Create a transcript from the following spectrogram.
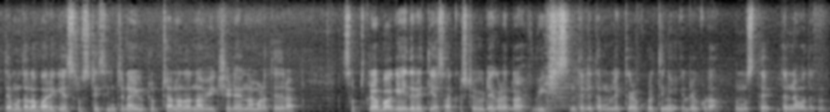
ಇದೇ ಮೊದಲ ಬಾರಿಗೆ ಸೃಷ್ಟಿ ಸಿಂಚನ ಯೂಟ್ಯೂಬ್ ಚಾನಲನ್ನು ವೀಕ್ಷಣೆಯನ್ನು ಮಾಡ್ತಿದ್ದೀರಾ ಸಬ್ಸ್ಕ್ರೈಬ್ ಆಗಿ ಇದೇ ರೀತಿಯ ಸಾಕಷ್ಟು ವಿಡಿಯೋಗಳನ್ನು ವೀಕ್ಷಿಸಿ ಅಂತೇಳಿ ತಮ್ಮಲ್ಲಿ ಕೇಳ್ಕೊಳ್ತೀನಿ. ಎಲ್ಲರಿಗೂ ಕೂಡ ನಮಸ್ತೆ, ಧನ್ಯವಾದಗಳು.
